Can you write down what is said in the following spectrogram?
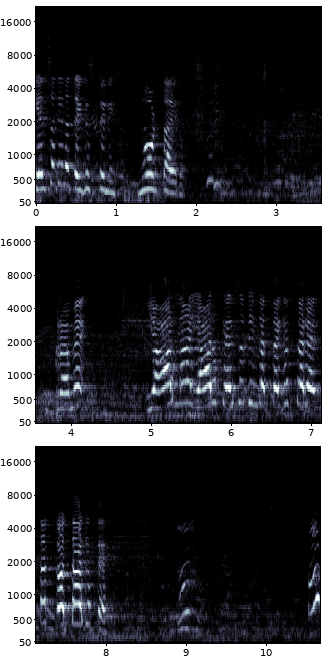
ಕೆಲಸದಿಂದ ತೆಗೆಸ್ತೀನಿ. ನೋಡ್ತಾ ಇರು. ಭ್ರಮೆ. ಯಾರನ್ನ ಯಾರು ಕೆಲಸದಿಂದ ತೆಗೆಸ್ತಾರೆ ಅಂತ ಗೊತ್ತಾಗುತ್ತೆ ಹ? ಹ?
